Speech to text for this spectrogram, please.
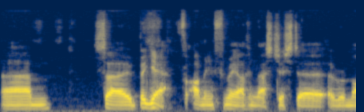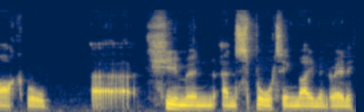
Um, so, but yeah, I mean, for me, I think that's just a, a remarkable uh, human and sporting moment, really.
